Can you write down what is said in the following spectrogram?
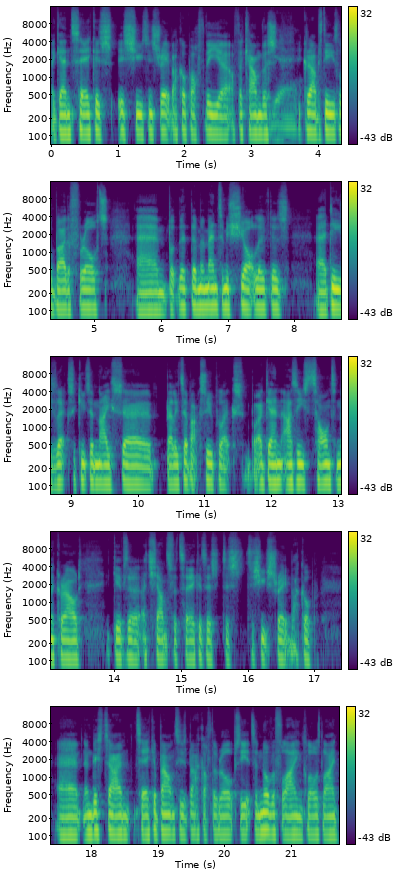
again, Taker's is shooting straight back up off the uh, off the canvas. Yeah. He grabs Diesel by the throat, um, but the, the momentum is short lived as uh, Diesel executes a nice uh, belly to back suplex. But again, as he's taunting the crowd, it gives a, a chance for Taker to, to, to shoot straight back up. Um, and this time, Taker bounces back off the ropes. He hits another flying clothesline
